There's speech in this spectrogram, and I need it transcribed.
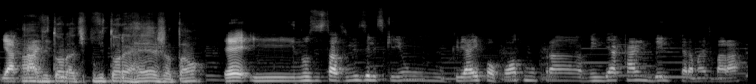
E a Ah, carne Vitória, tipo Vitória Regia e tal. É, e nos Estados Unidos eles queriam criar hipopótamo pra vender a carne dele, porque era mais barato.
